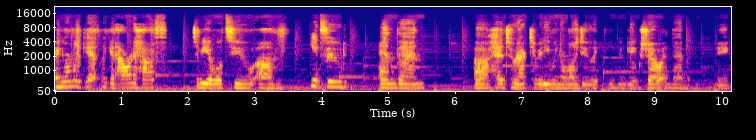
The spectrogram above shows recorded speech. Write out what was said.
I normally get like an hour and a half to be able to um, eat food and then uh, head to an activity. We normally do like an evening game show and then an evening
